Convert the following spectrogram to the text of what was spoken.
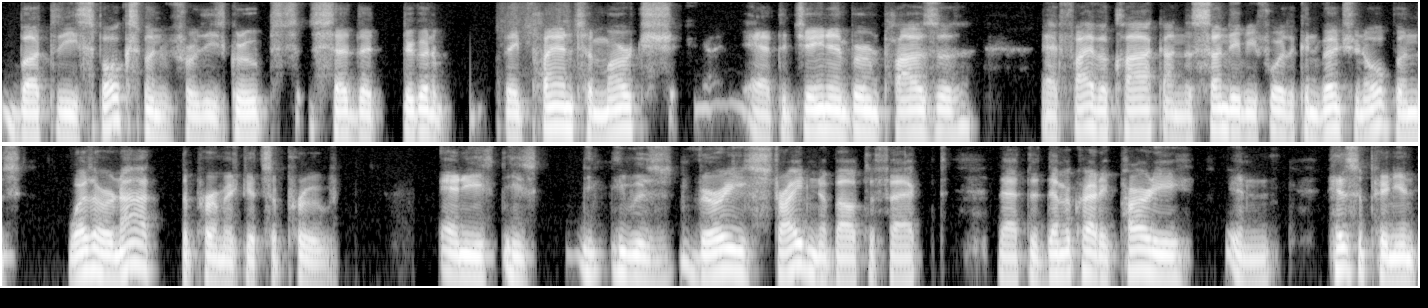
But the spokesman for these groups said that they're going to, they plan to march at the Jane M. Byrne Plaza at five o'clock on the Sunday before the convention opens, whether or not the permit gets approved. And he, he's he was very strident about the fact that the Democratic Party, in his opinion,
